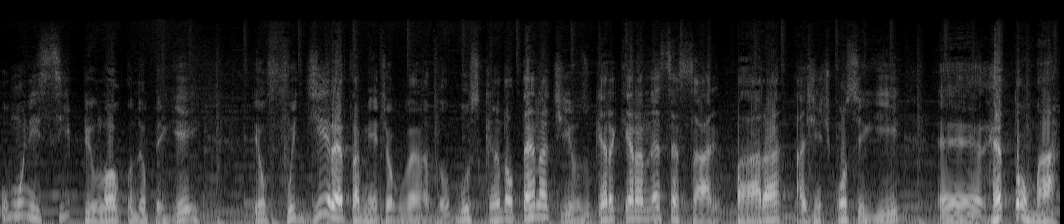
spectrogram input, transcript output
O município, logo quando eu peguei, eu fui diretamente ao governador buscando alternativas, o que era que era necessário para a gente conseguir é, retomar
